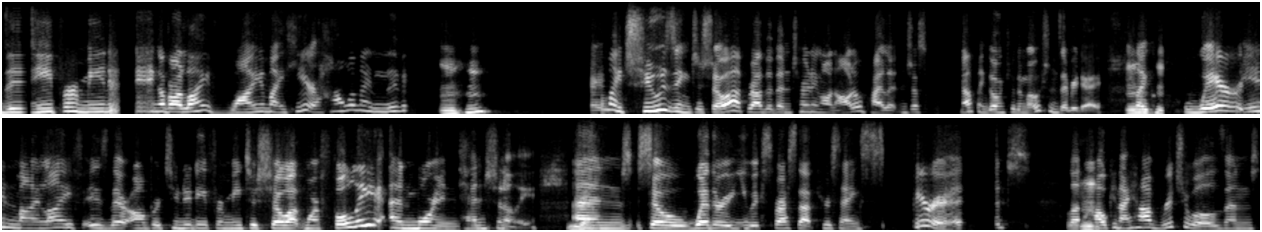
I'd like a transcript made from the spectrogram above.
the deeper meaning of our life why am i here how am i living Mhm. how am i choosing to show up rather than turning on autopilot and just up and going through the motions every day like Mhm. where in my life is there opportunity for me to show up more fully and more intentionally Yeah. and so whether you express that through saying spirit like Mm. how can i have rituals and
